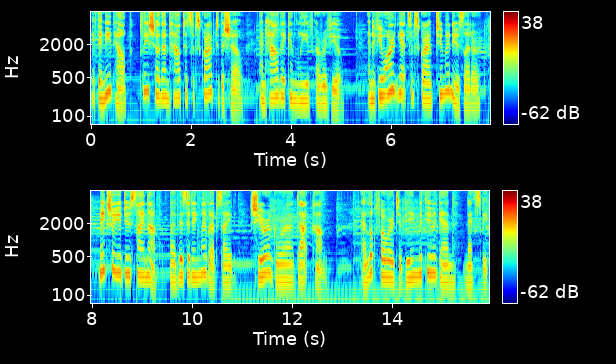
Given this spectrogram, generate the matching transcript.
If they need help, please show them how to subscribe to the show and how they can leave a review. And if you aren't yet subscribed to my newsletter, make sure you do sign up by visiting my website, shiragura.com. I look forward to being with you again next week.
